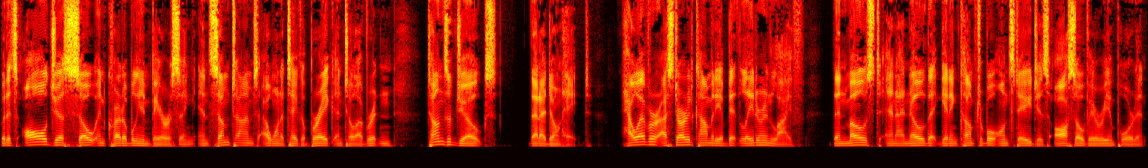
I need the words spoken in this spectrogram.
But it's all just so incredibly embarrassing. And sometimes I want to take a break until I've written tons of jokes that I don't hate. However, I started comedy a bit later in life than most, and I know that getting comfortable on stage is also very important.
